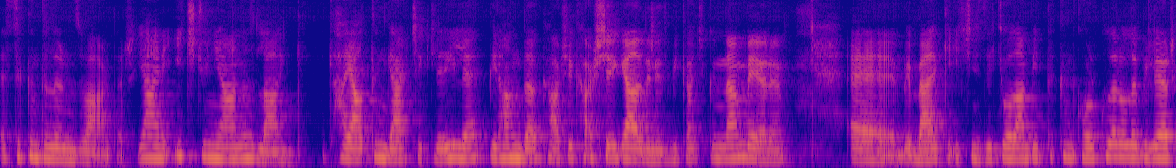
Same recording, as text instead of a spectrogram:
e, sıkıntılarınız vardır. Yani iç dünyanızla, hayatın gerçekleriyle bir anda karşı karşıya geldiniz birkaç günden beri. Ee, belki içinizdeki olan bir takım korkular olabilir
